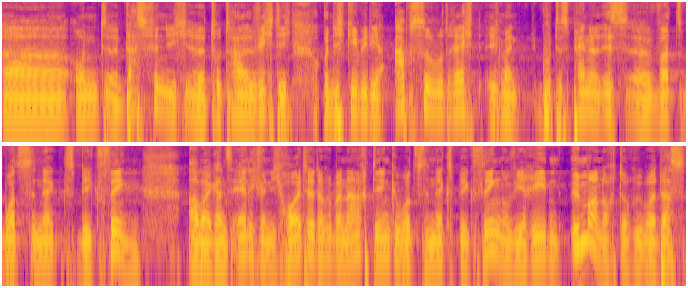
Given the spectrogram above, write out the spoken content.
Äh, und äh, das finde ich äh, total wichtig. Und ich gebe dir absolut recht. Ich meine, gut, das Panel ist äh, what, What's the next big thing? Aber ganz ehrlich, wenn ich heute darüber nachdenke, What's the next big thing? Und wir reden immer noch darüber, dass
